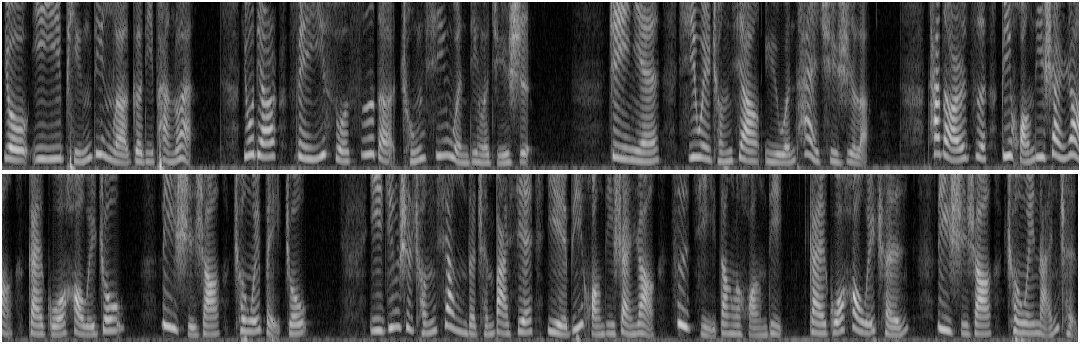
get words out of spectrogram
又一一平定了各地叛乱。有点匪夷所思地重新稳定了局势。这一年，西魏丞相宇文泰去世了，他的儿子逼皇帝禅让，改国号为周，历史上称为北周。已经是丞相的陈霸先也逼皇帝禅让，自己当了皇帝，改国号为陈，历史上称为南陈。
